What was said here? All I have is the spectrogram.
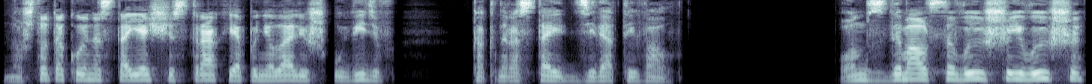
Но что такое настоящий страх, я поняла, лишь увидев, как нарастает девятый вал. Он вздымался выше и выше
